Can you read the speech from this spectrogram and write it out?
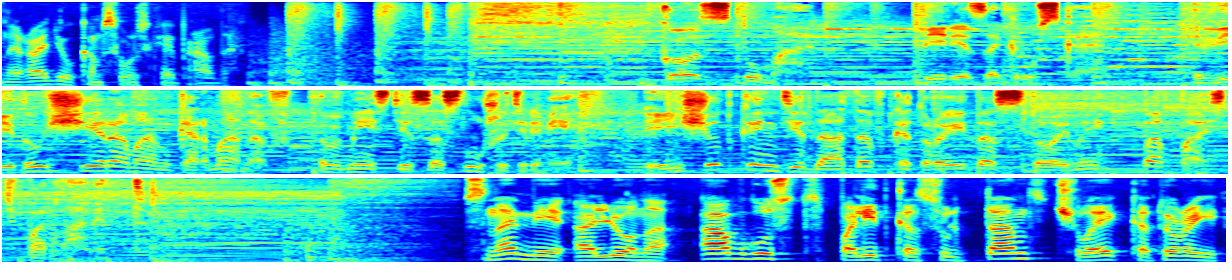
радио «Комсомольская правда». Госдума. Перезагрузка. Ведущий Роман Карманов вместе со слушателями ищут кандидатов, которые достойны попасть в парламент. С нами Алена Август, политконсультант, человек, который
